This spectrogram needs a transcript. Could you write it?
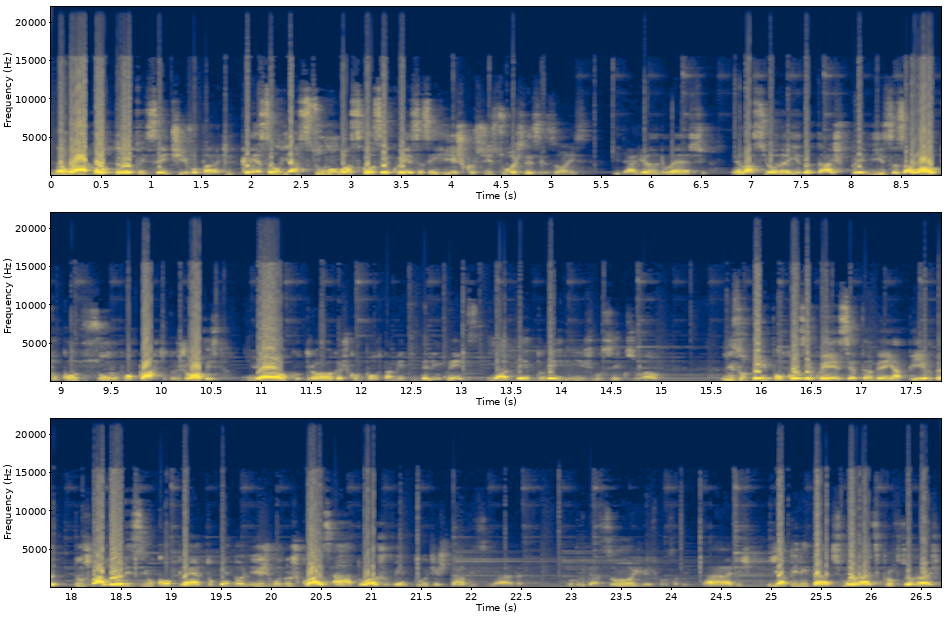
Não há, portanto, incentivo para que cresçam e assumam as consequências e riscos de suas decisões. E Diane West relaciona ainda tais premissas ao alto consumo por parte dos jovens de álcool, drogas, comportamentos delinquentes e aventureirismo sexual. Isso tem por consequência também a perda dos valores e o completo hedonismo nos quais a atual juventude está viciada. Obrigações, responsabilidades e habilidades morais e profissionais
